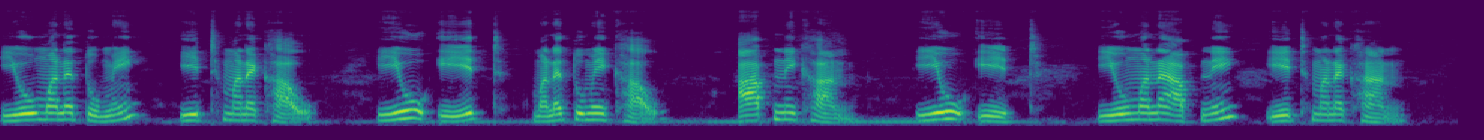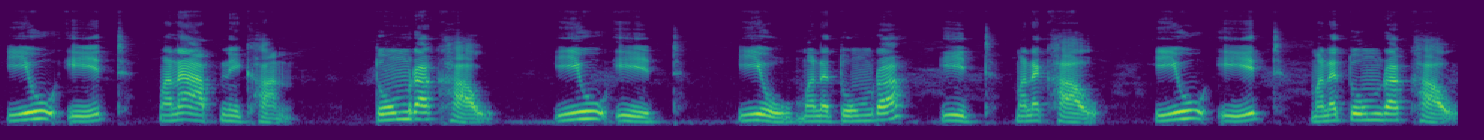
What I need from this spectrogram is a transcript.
ইউ মানে তুমি ইট মানে খাও। ইউ ইট মানে তুমি খাও। আপনি খান। ইউ ইট ইউ মানে আপনি, ইট মানে খান। ইউ ইট মানে আপনি খান। তোমরা খাও। ইউ ইট। ইউ মানে তোমরা, ইট মানে খাও। ইউ ইট মানে তোমরা খাও।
